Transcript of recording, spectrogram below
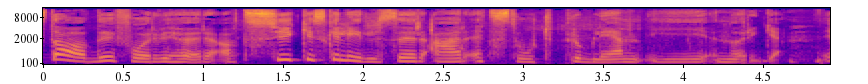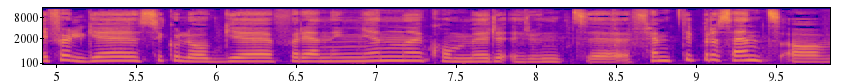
Stadig får vi høre at psykiske lidelser er et stort problem i Norge. Ifølge Psykologforeningen kommer rundt 50% av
